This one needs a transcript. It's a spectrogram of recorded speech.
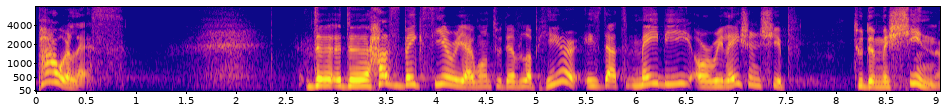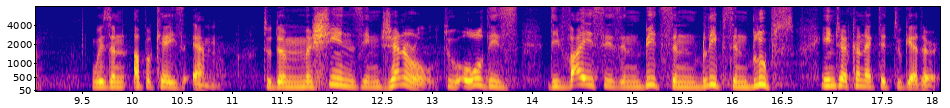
powerless. The, the half baked theory I want to develop here is that maybe our relationship to the machine with an uppercase M, to the machines in general, to all these devices and bits and blips and bloops interconnected together,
